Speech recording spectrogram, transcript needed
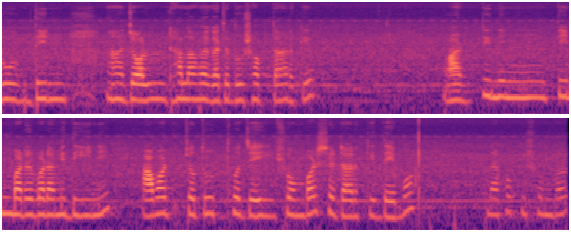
দুদিন জল ঢালা হয়ে গেছে দু সপ্তাহ আর কি। আর তিন দিন, তিনবারের বার আমি দিইনি। আবার চতুর্থ যেই সোমবার সেটা আর কি দেবো। দেখো কি সুন্দর।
